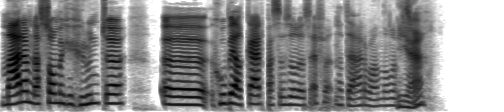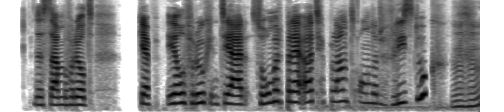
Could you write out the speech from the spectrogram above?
maar omdat sommige groenten eh, goed bij elkaar passen. We zullen eens even naar daar wandelen. Ja. misschien. Dus dan bijvoorbeeld, ik heb heel vroeg in het jaar zomerprei uitgeplant onder vliesdoek. Mhm.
